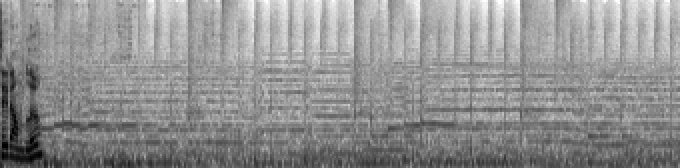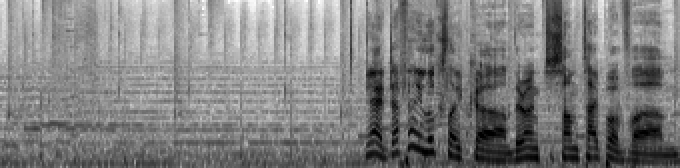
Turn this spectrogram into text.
Stayed on blue. Yeah, it definitely looks like uh, they're into some type of... Um,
